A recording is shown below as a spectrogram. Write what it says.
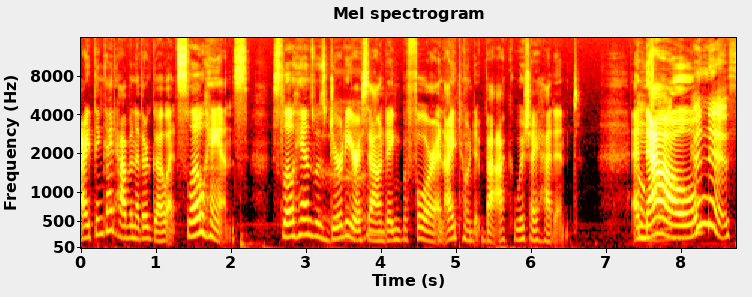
I think I'd have another go at Slow Hands. Slow Hands was dirtier sounding before, and I toned it back. Wish I hadn't. And Oh now goodness.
